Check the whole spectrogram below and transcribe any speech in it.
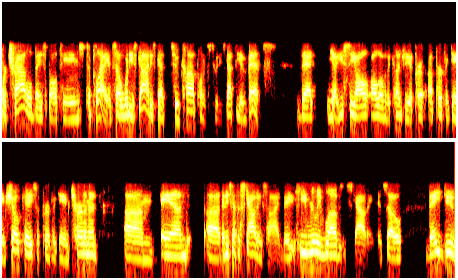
for travel baseball teams to play. And so what he's got, he's got two components to it. He's got the events that you know you see all all over the country: a, per, a perfect game showcase, a perfect game tournament, um, and uh, then he's got the scouting side. They, he really loves scouting, and so they do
